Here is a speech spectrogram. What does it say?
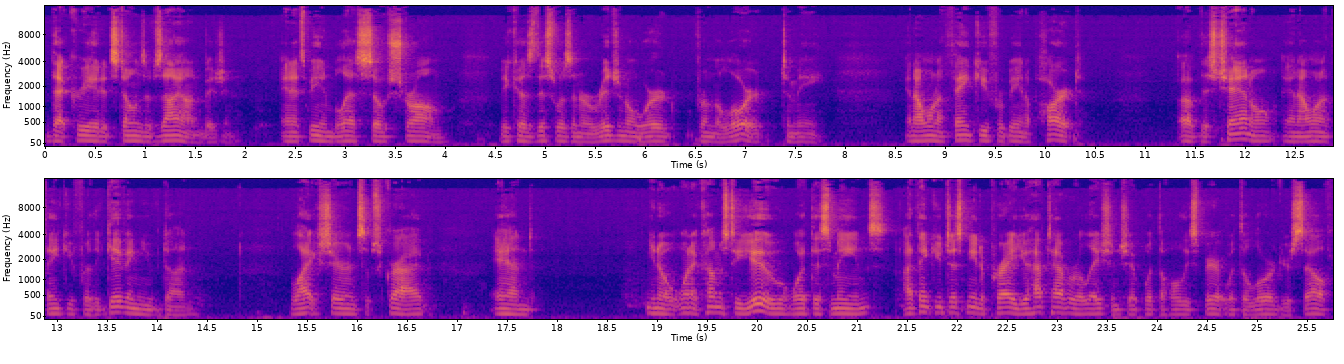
that created Stones of Zion vision. And it's being blessed so strong because this was an original word from the Lord to me. And I want to thank you for being a part of this channel, and I want to thank you for the giving you've done. Like, share, and subscribe. And, you know, when it comes to you, what this means, I think you just need to pray. You have to have a relationship with the Holy Spirit, with the Lord yourself.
